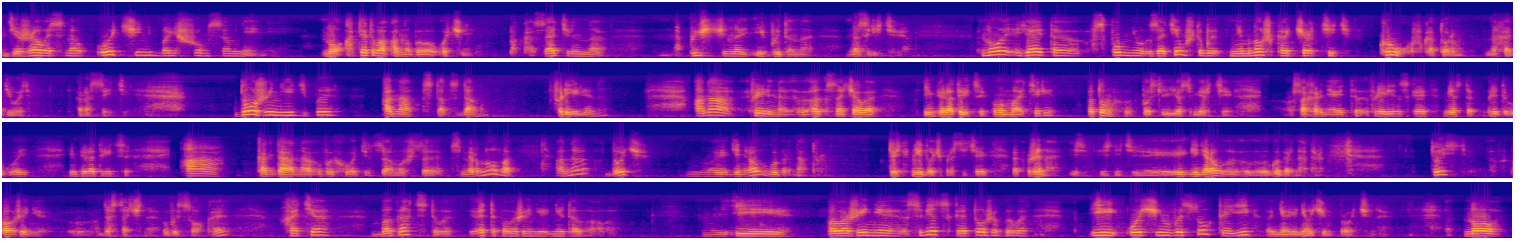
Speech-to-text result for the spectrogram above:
держалось на очень большом сомнении. Но от этого оно было очень показательно, напыщено и выдано на зрителя. Но я это вспомню за тем, чтобы немножко очертить круг, в котором находилась Рассетти. До женитьбы она статсдама, фрейлина. Она фрейлина э, сначала императрицы матери, потом после ее смерти сохраняет фрейлинское место при другой императрице. А когда она выходит замуж за Смирнова, она дочь генерал-губернатора. То есть не дочь, простите, жена, извините, генерал-губернатора. То есть положение достаточно высокое, хотя богатство это положение не давало. И положение светское тоже было и очень высокое, и не, не очень прочное. Но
